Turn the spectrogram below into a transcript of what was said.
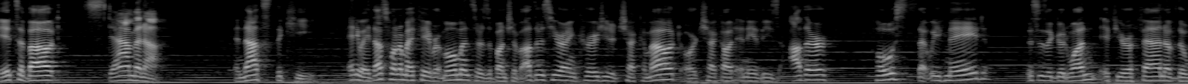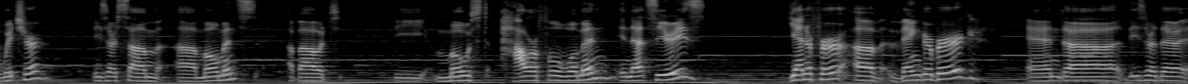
It's about stamina. And that's the key. Anyway, that's one of my favorite moments. There's a bunch of others here. I encourage you to check them out or check out any of these other posts that we've made. This is a good one. If you're a fan of The Witcher, these are some uh, moments about the most powerful woman in that series, Yennefer of Vengerberg. And uh, these are the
